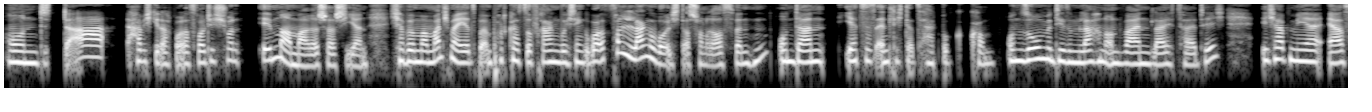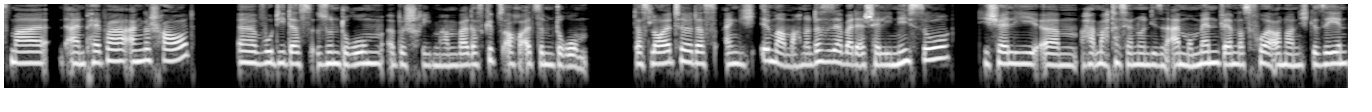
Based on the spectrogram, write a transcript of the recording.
Und da habe ich gedacht, boah, das wollte ich schon immer mal recherchieren. Ich habe immer manchmal jetzt beim Podcast so Fragen, wo ich denke, boah, voll lange wollte ich das schon rausfinden. Und dann, jetzt ist endlich der Zeitpunkt gekommen. Und so mit diesem Lachen und Weinen gleichzeitig. Ich habe mir erstmal ein Paper angeschaut, äh, wo die das Syndrom äh, beschrieben haben, weil das gibt's auch als Syndrom. Dass Leute das eigentlich immer machen. Und das ist ja bei der Shelly nicht so. Die Shelly ähm, macht das ja nur in diesem einen Moment. Wir haben das vorher auch noch nicht gesehen.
